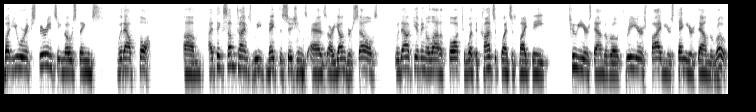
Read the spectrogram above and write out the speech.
But you were experiencing those things without thought. Um, I think sometimes we make decisions as our younger selves without giving a lot of thought to what the consequences might be two years down the road, three years, five years, 10 years down the road.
